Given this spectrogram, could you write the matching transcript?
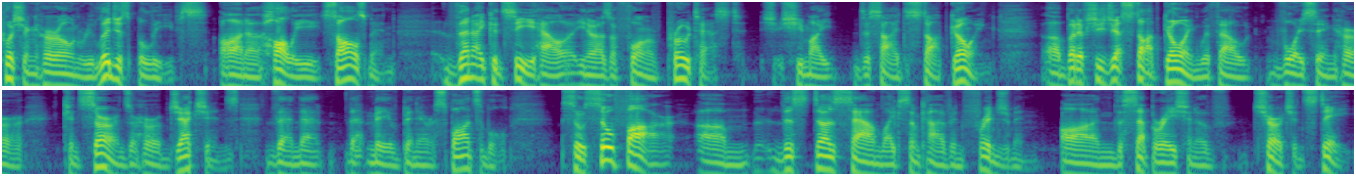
pushing her own religious beliefs on a Holly Salzman, then I could see how, you know, as a form of protest, she might decide to stop going. Uh, but if she just stopped going without voicing her concerns or her objections, then that that may have been irresponsible. So so far, um, this does sound like some kind of infringement on the separation of church and state.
